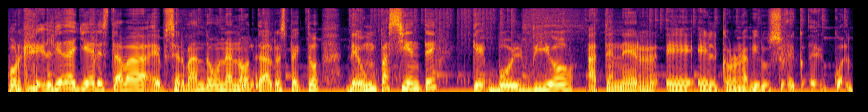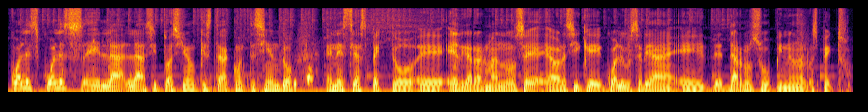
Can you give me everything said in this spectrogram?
Porque el día de ayer estaba observando una nota al respecto de un paciente que volvió a tener eh, el coronavirus. Eh, cu- ¿Cuál es, cuál es eh, la, la situación que está aconteciendo en este aspecto, eh, Edgar Armando? No sé, ahora sí que cuál le gustaría eh, darnos su opinión al respecto.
